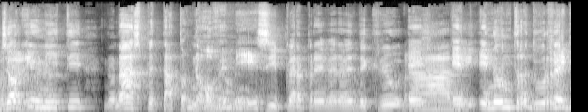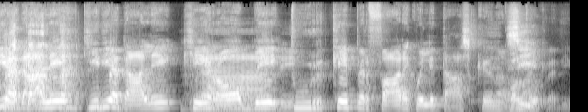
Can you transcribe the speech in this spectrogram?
Giochi Uniti non ha aspettato nove mesi per prendere The Crew e, e- e non tradurre Chiedi ad, Ale, carta. chiedi ad Ale che Bravi. robe turche per fare quelle task. Una roba Sì, incredibile.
